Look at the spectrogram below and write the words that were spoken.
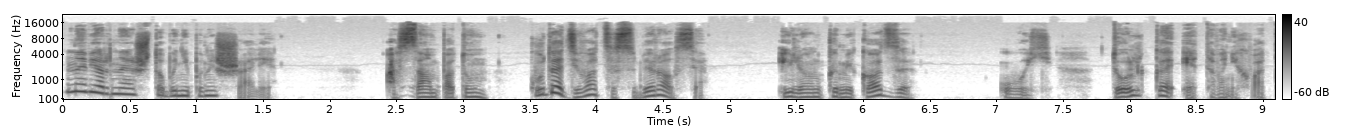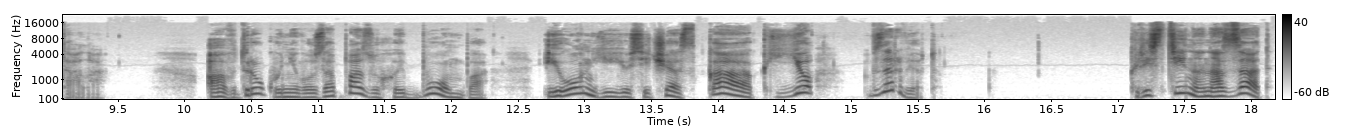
Наверное, чтобы не помешали. А сам потом куда деваться собирался? Или он камикадзе? Ой, только этого не хватало. А вдруг у него за пазухой бомба, и он ее сейчас как ё взорвет? «Кристина, назад!»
